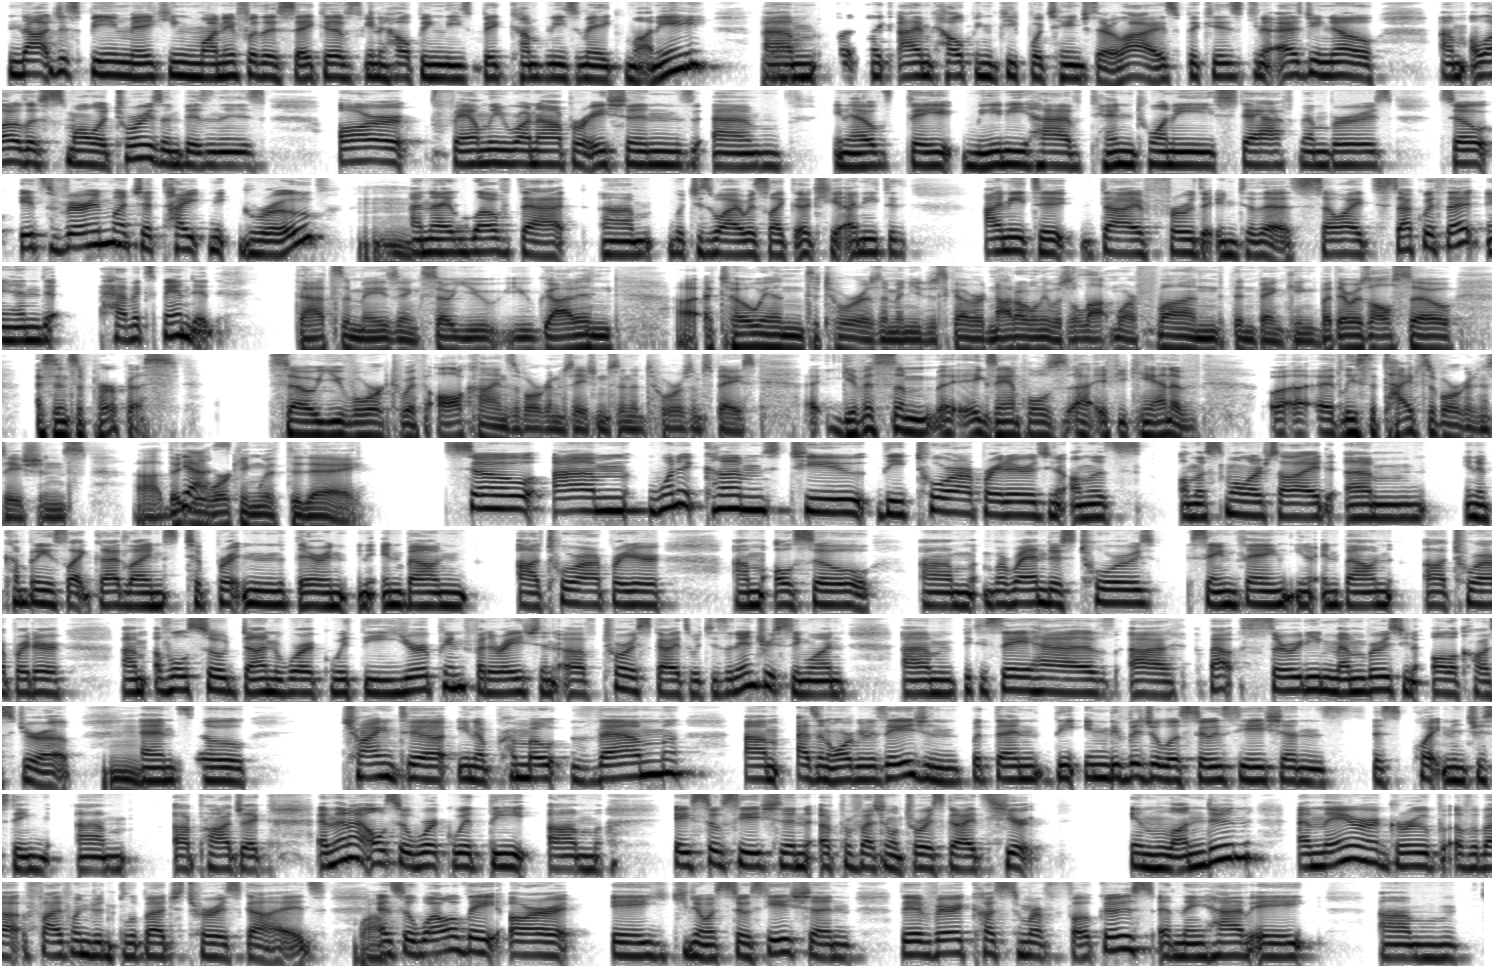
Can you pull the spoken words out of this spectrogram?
not just be making money for the sake of, you know, helping these big companies make money. Yeah. Um, but like I'm helping people change their lives because, you know, as you know, um, a lot of the smaller tourism business are family run operations. Um, you know, they maybe have 10, 20 staff members. So it's very much a tight knit group. Mm-hmm. And I love that, um, which is why I was like, okay, I need to, I need to dive further into this. So I stuck with it and have expanded. That's amazing. So you you got in uh, a toe into tourism, and you discovered not only was a lot more fun than banking, but there was also a sense of purpose so you've worked with all kinds of organizations in the tourism space. Uh, give us some uh, examples, uh, if you can, of uh, at least the types of organizations uh, that yes. you're working with today. So um, when it comes to the tour operators, you know, on this on the smaller side, um, you know, companies like Guidelines to Britain, they're an, an inbound uh, tour operator. Um, also, um, Miranda's tours, same thing, you know, inbound uh, tour operator. Um, I've also done work with the European Federation of Tourist Guides, which is an interesting one um, because they have uh, about 30 members, you know, all across Europe. Mm. And so trying to, you know, promote them um, as an organization, but then the individual associations is quite an interesting um, uh, project. And then I also work with the um, Association of Professional Tourist Guides here in London, and they are a group of about 500 blue badge tourist guides. Wow. And so while they are a you know association, they're very customer focused, and they have a um,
